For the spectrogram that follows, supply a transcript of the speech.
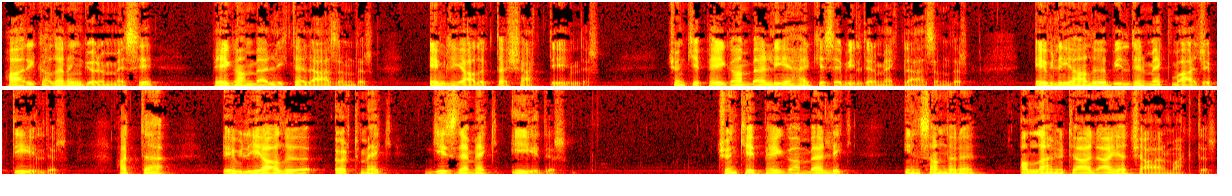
Harikaların görünmesi peygamberlikte lazımdır. Evliyalıkta şart değildir. Çünkü peygamberliği herkese bildirmek lazımdır. Evliyalığı bildirmek vacip değildir. Hatta evliyalığı örtmek, gizlemek iyidir. Çünkü peygamberlik insanları Allahü Teala'ya çağırmaktır.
